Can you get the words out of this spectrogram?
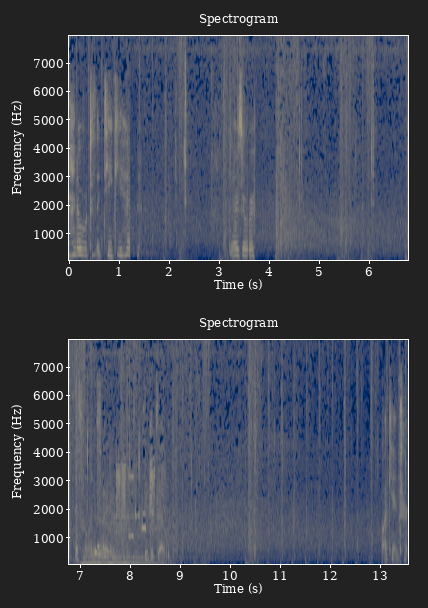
Head over to the tiki head. There's a rift. Definitely fighting. I think it's out. Oh, I can't turn,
